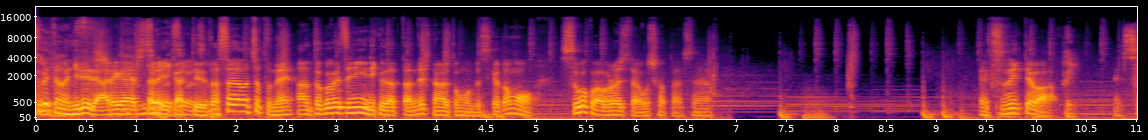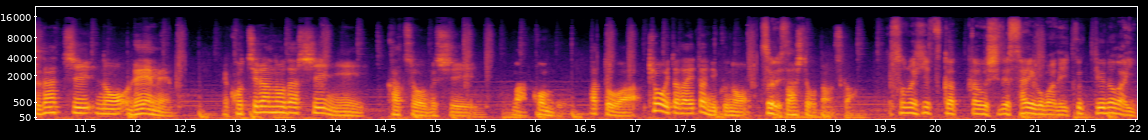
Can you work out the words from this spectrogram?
全てのヒレであれがやったらいいかっていうとそれはちょっとねあの特別にいい肉だったんでってなると思うんですけどもすごく油自体美味しかったですね。え続いては、はい。すだちの冷麺。こちらの出汁に鰹節、まあ、昆布あとは今日いただいた肉のそうです。出汁ってことなんですか？その日使った牛で最後まで行くっていうのが一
